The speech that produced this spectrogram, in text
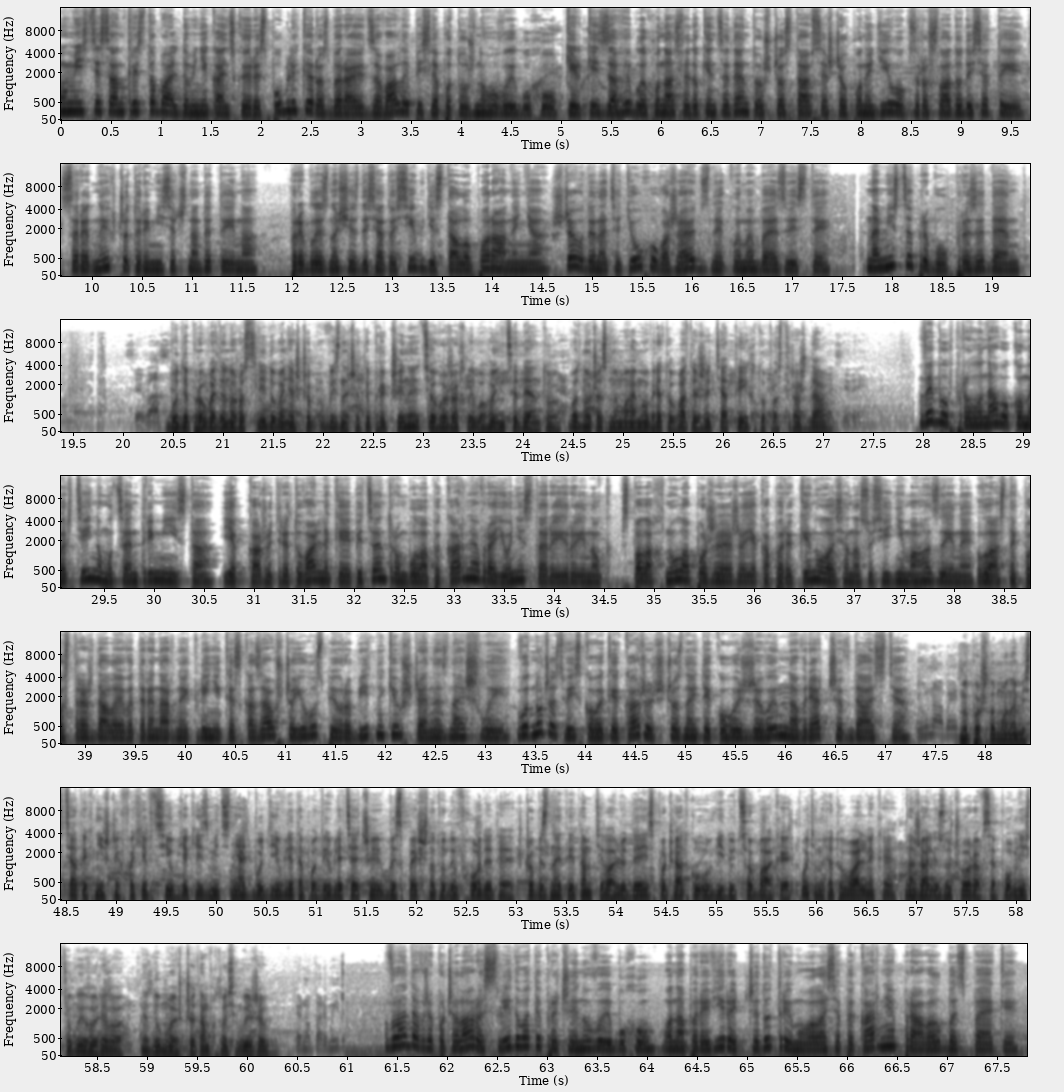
У місті Сан Крістобаль Домініканської республіки розбирають завали після потужного вибуху. Кількість загиблих унаслідок інциденту, що стався ще в понеділок, зросла до 10, серед них чотиримісячна дитина. Приблизно 60 осіб дістало поранення. Ще 11 вважають зниклими безвісти. На місце прибув президент. Буде проведено розслідування, щоб визначити причини цього жахливого інциденту. Водночас ми маємо врятувати життя тих, хто постраждав. Вибух пролунав у комерційному центрі міста. Як кажуть рятувальники, епіцентром була пекарня в районі Старий ринок. Спалахнула пожежа, яка перекинулася на сусідні магазини. Власник постраждалої ветеринарної клініки сказав, що його співробітників ще не знайшли. Водночас військовики кажуть, що знайти когось живим навряд чи вдасться. Ми пошлемо на місця технічних фахівців, які зміцнять будівлі та подивляться, чи безпечно туди входити. Щоб знайти там тіла людей, спочатку увійдуть собаки, потім рятувальники. На жаль, з учора все повністю вигоріло. Не думаю, що там хтось вижив. Влада вже почала розслідувати причину вибуху. Вона перевірить, чи дотримувалася пекарня правил безпеки.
